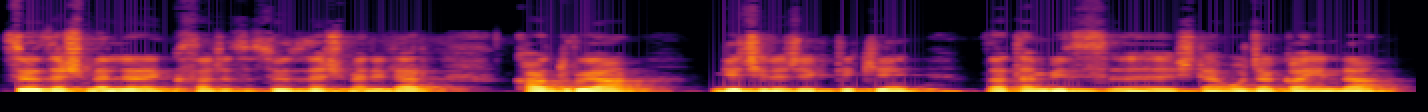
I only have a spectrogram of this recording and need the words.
sözleşmeliler kısacası sözleşmeliler kadroya geçilecekti ki zaten biz e, işte Ocak ayında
